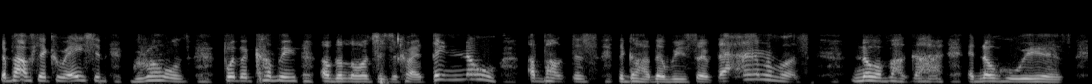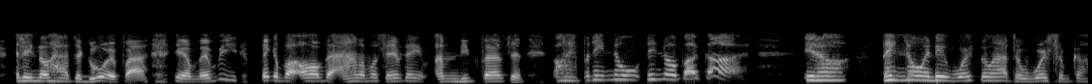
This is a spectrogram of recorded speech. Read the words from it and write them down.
The Bible said creation groans for the coming of the Lord Jesus Christ. They know about this, the God that we serve. The animals know about God and know who He is, and they know how to glorify Him. And we think about all the animals and everything underneath us, and all that, but they know they know about God. You know, they know and they work know how to worship God.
